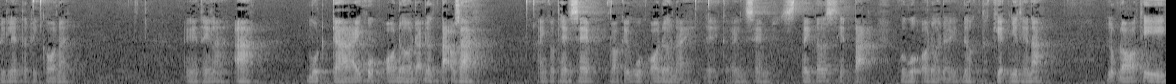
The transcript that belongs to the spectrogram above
related record này. Anh ấy thấy là à một cái cuộc order đã được tạo ra anh có thể xem vào cái cuộc order này để các anh xem status hiện tại của cuộc order đấy được thực hiện như thế nào. Lúc đó thì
